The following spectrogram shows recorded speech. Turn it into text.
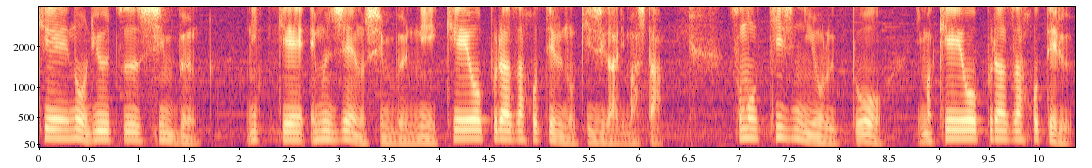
経の流通新聞日経 MJ の新聞に京王プラザホテルの記事がありました。その記事によると今京王プラザホテル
